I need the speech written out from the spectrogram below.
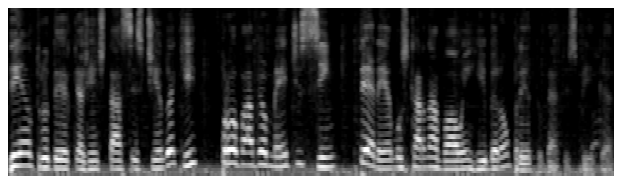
dentro do que a gente está assistindo aqui, provavelmente sim teremos Carnaval em Ribeirão Preto, Beto Espiga.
